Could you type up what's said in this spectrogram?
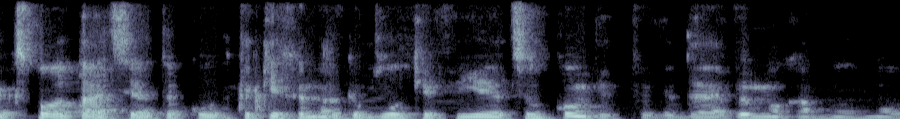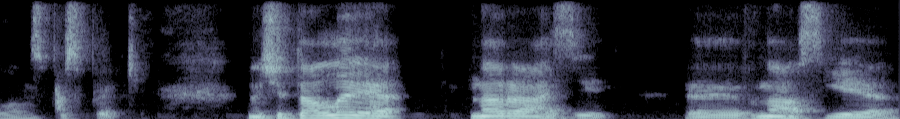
експлуатація таких енергоблоків є цілком відповідає вимогам умовам з безпеки. Значить, але наразі в нас є,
